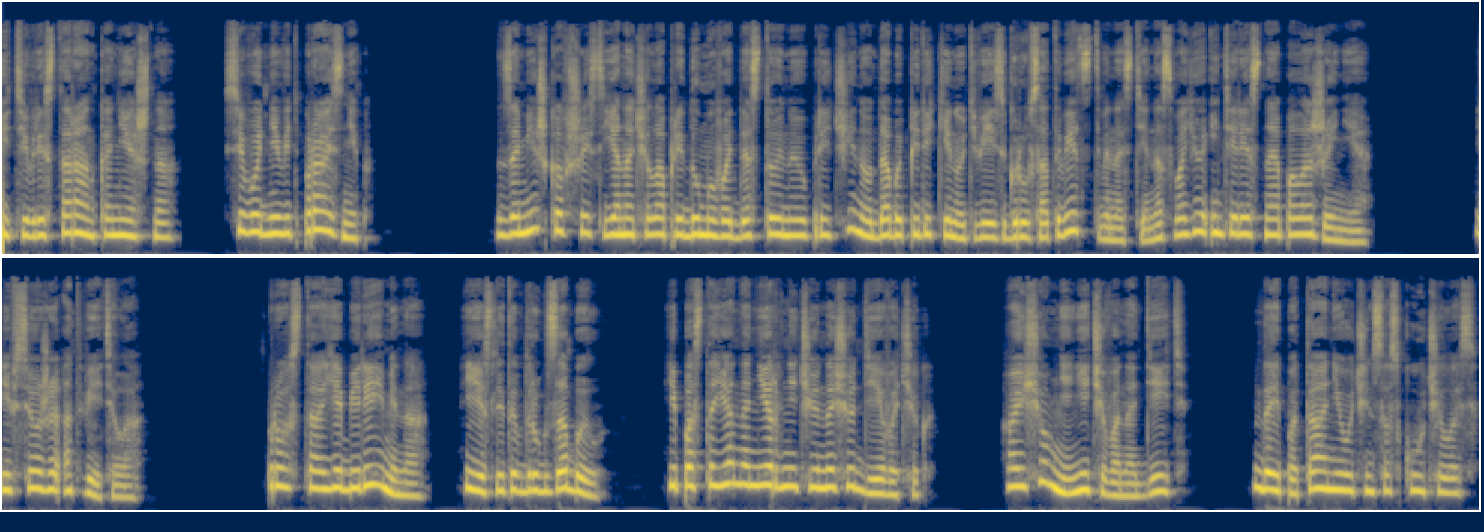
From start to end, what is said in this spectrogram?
идти в ресторан, конечно. Сегодня ведь праздник». Замешкавшись, я начала придумывать достойную причину, дабы перекинуть весь груз ответственности на свое интересное положение. И все же ответила. «Просто я беременна, если ты вдруг забыл, и постоянно нервничаю насчет девочек. А еще мне нечего надеть, да и по Тане очень соскучилась».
